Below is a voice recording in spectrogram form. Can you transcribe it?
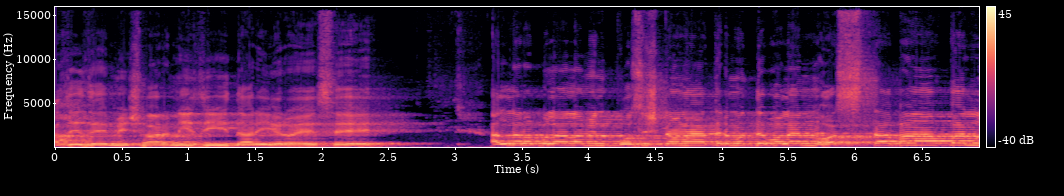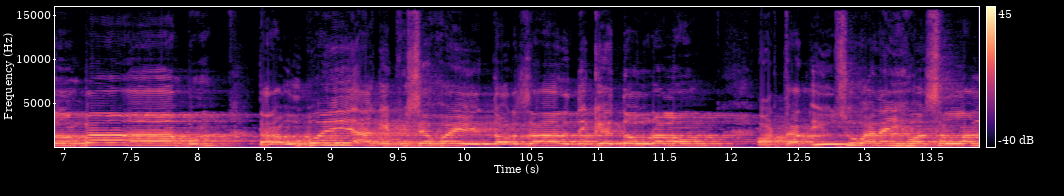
আজিজে মিশর নিজেই দাঁড়িয়ে রয়েছে। আল্লাহ রাব্বুল আলামিন 25 নং আয়াতের মধ্যে বলেন তারা উভয়ে আগে পিছে হয়ে দরজার দিকে দৌড়ালো। অর্থাৎ ইউসুফ আলাইহিস সালাম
